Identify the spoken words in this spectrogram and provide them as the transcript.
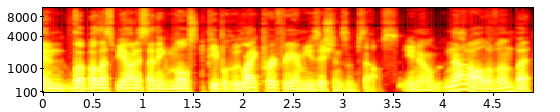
and but, but let's be honest i think most people who like periphery are musicians themselves you know not all of them but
